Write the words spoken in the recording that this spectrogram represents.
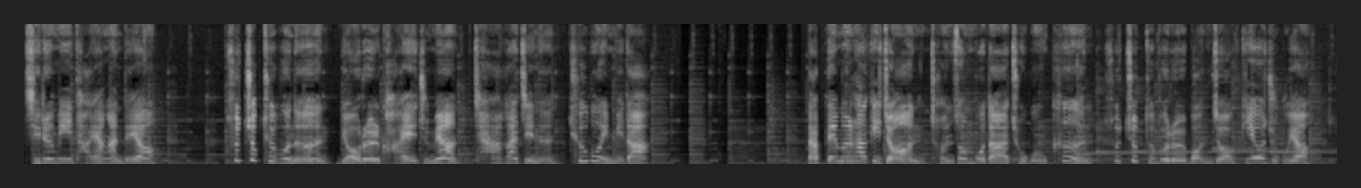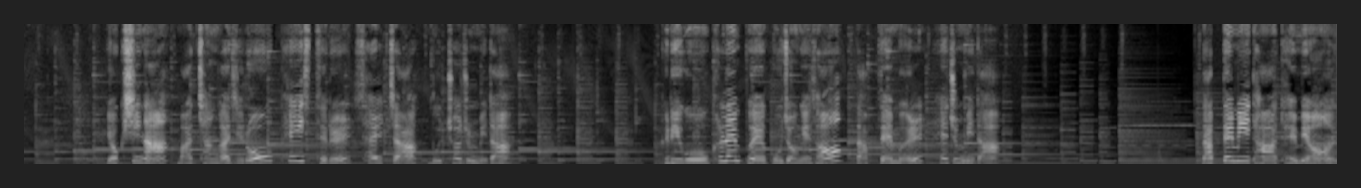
지름이 다양한데요. 수축 튜브는 열을 가해주면 작아지는 튜브입니다. 납땜을 하기 전 전선보다 조금 큰 수축 튜브를 먼저 끼워주고요. 역시나 마찬가지로 페이스트를 살짝 묻혀줍니다. 그리고 클램프에 고정해서 납땜을 해줍니다. 납땜이 다 되면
